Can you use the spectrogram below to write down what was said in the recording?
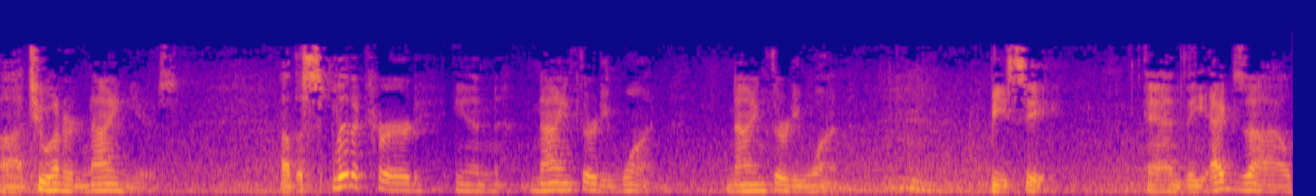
Uh, 209 years. Uh, the split occurred in 931, 931 BC. And the exile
